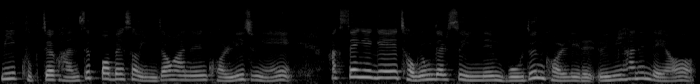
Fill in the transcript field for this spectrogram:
및 국제관습법에서 인정하는 권리 중에 학생에게 적용될 수 있는 모든 권리를 의미하는데요.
